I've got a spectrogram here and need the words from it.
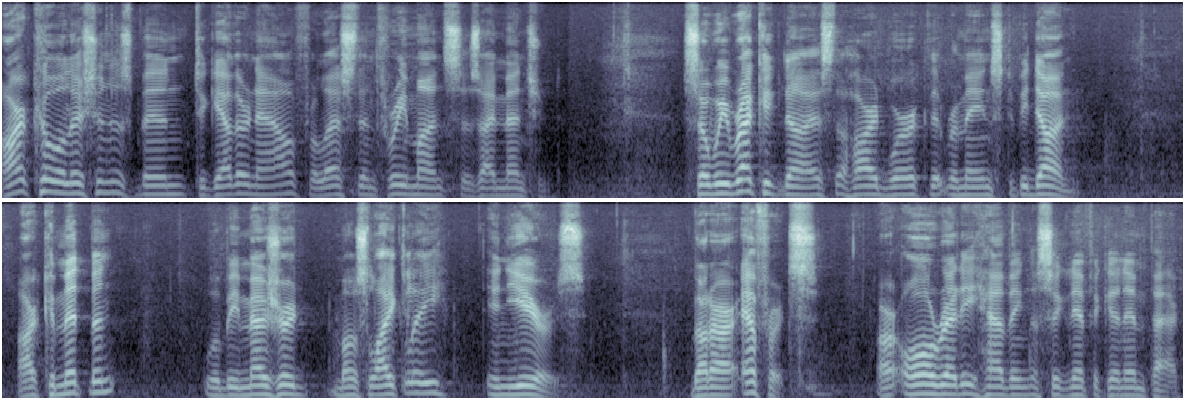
Our coalition has been together now for less than three months, as I mentioned. So we recognize the hard work that remains to be done. Our commitment will be measured most likely in years but our efforts are already having a significant impact.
